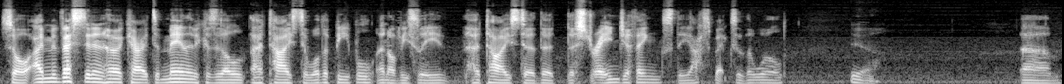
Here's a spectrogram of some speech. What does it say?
So I'm invested in her character mainly because of her ties to other people, and obviously her ties to the the stranger things, the aspects of the world. Yeah. Um,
